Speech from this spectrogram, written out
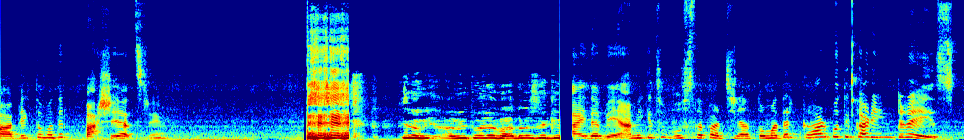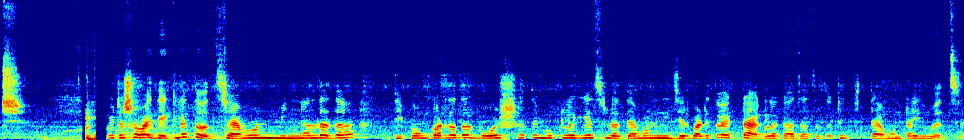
পাবলিক তোমাদের পাশে আছে। বাই দ্য ওয়ে, আমি কিছু বুঝতে পারছি না তোমাদের কার প্রতি কার ইন্টারেস্ট এটা সবাই দেখলে তো? যেমন মিন্নাল দাদা দীপঙ্কর দাদার বউয়ের সাথে মুখ লাগিয়েছিল তেমন নিজের বাড়িতেও একটা আগলা কাজ আছে তো ঠিক তেমনটাই হয়েছে।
